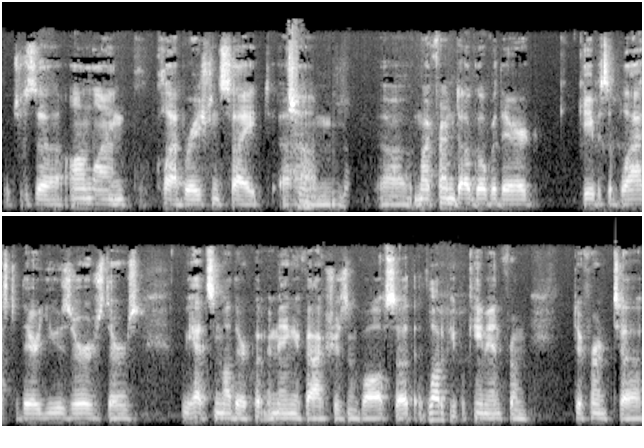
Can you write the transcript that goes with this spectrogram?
which is an online collaboration site, um, uh, my friend Doug over there gave us a blast to their users. There's we had some other equipment manufacturers involved, so a lot of people came in from different uh,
